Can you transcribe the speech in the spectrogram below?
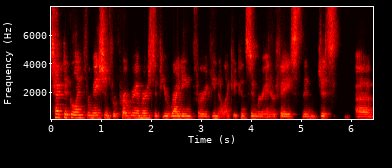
technical information for programmers. If you're writing for, you know, like a consumer interface, then just uh,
